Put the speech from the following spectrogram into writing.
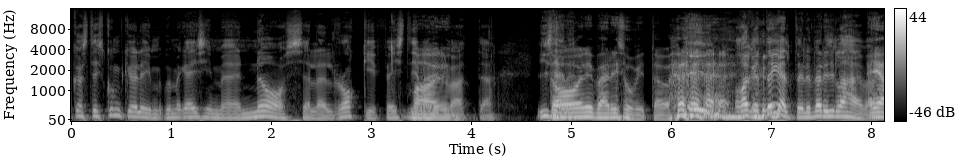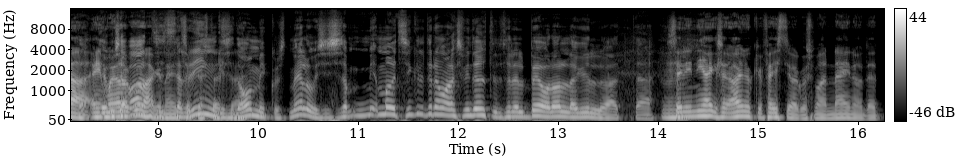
kas teist kumbki oli, kui me käisime Nõos sellel Roki Ma festivalil, olin. vaata. too oli päris huvitav. ei, aga tegelikult oli päris lahe vaata. Ja ma kui sa vaatasid seal ringi seda hommikust melu, siis sa, ma mõtlesin küll, täna ma oleks võinud õhtul sellel peol olla küll, vaata. see oli nii äge, see oli ainuke festival, kus ma olen näinud, et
